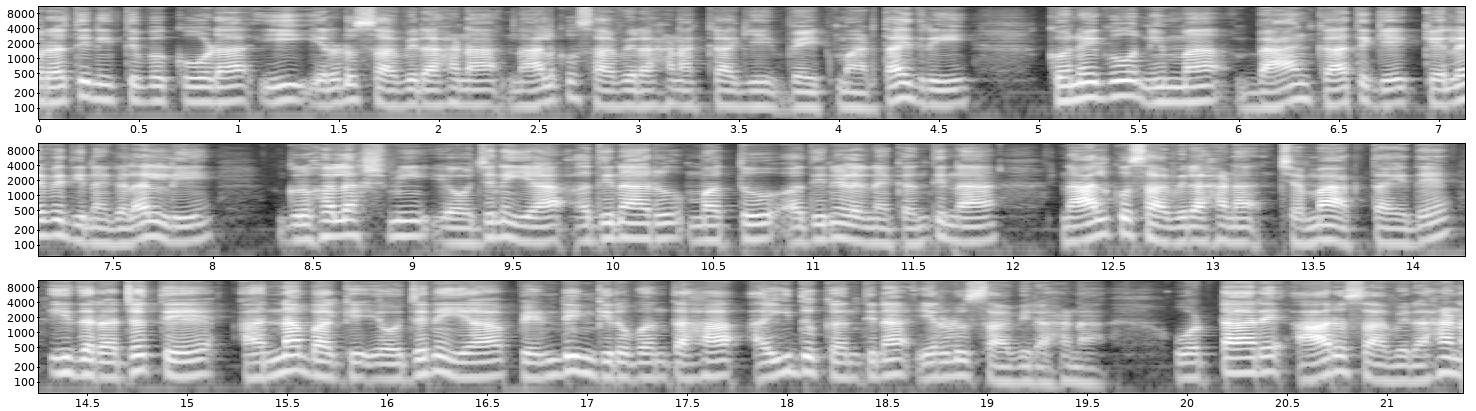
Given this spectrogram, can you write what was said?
ಪ್ರತಿನಿತ್ಯವೂ ಕೂಡ ಈ ಎರಡು ಸಾವಿರ ಹಣ, ನಾಲ್ಕು ಸಾವಿರ ಹಣಕ್ಕಾಗಿ ವೆಯ್ಟ್ ಮಾಡ್ತಾ ಇದ್ರಿ. ಕೊನೆಗೂ ನಿಮ್ಮ ಬ್ಯಾಂಕ್ ಖಾತೆಗೆ ಕೆಲವೇ ದಿನಗಳಲ್ಲಿ ಗೃಹಲಕ್ಷ್ಮಿ ಯೋಜನೆಯ ಹದಿನಾರು ಮತ್ತು ಹದಿನೇಳನೇ ಕಂತಿನ ನಾಲ್ಕು ಸಾವಿರ ಹಣ ಜಮಾ ಆಗ್ತಾ ಇದೆ. ಇದರ ಜೊತೆ ಅನ್ನಭಾಗ್ಯ ಯೋಜನೆಯ ಪೆಂಡಿಂಗ್ ಇರುವಂತಹ ಐದು ಕಂತಿನ ಎರಡು ಸಾವಿರ ಹಣ. ಒಟ್ಟಾರೆ ಆರು ಸಾವಿರ ಹಣ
